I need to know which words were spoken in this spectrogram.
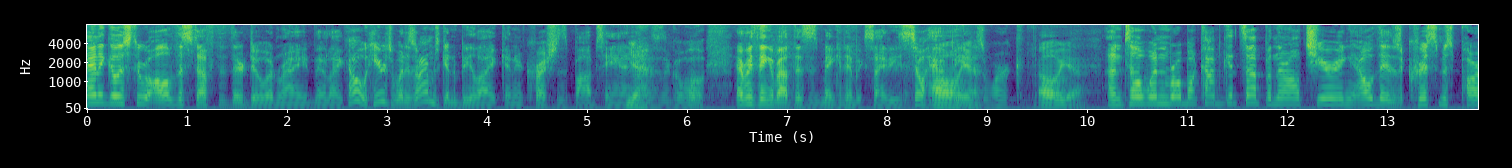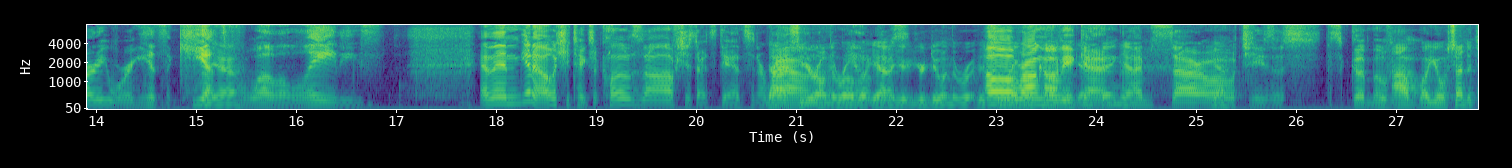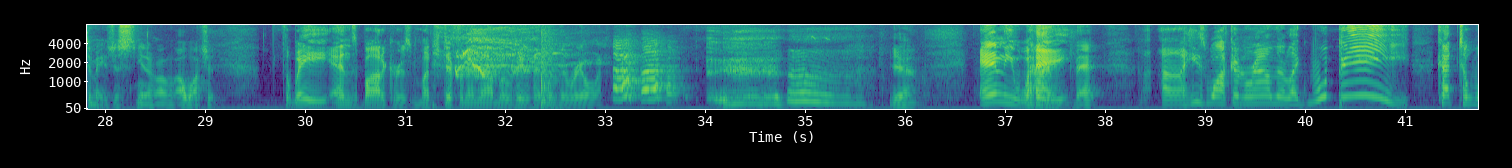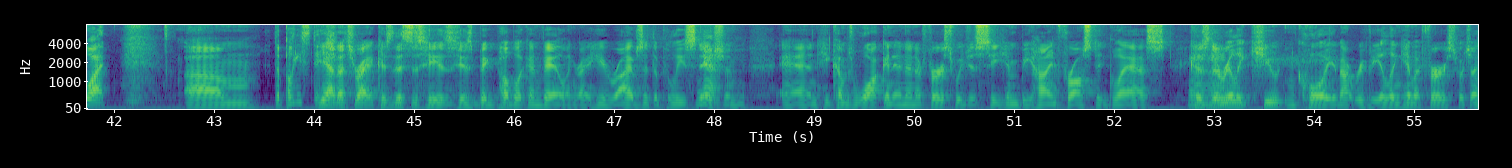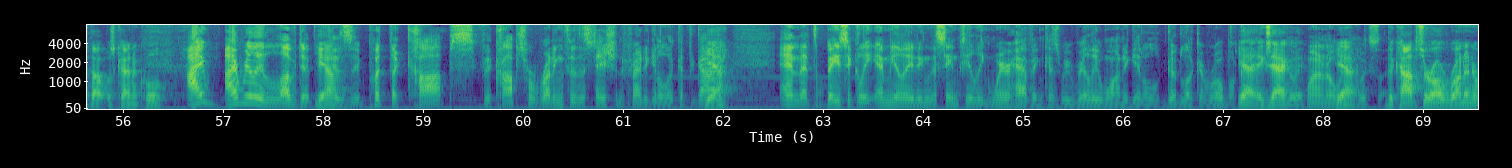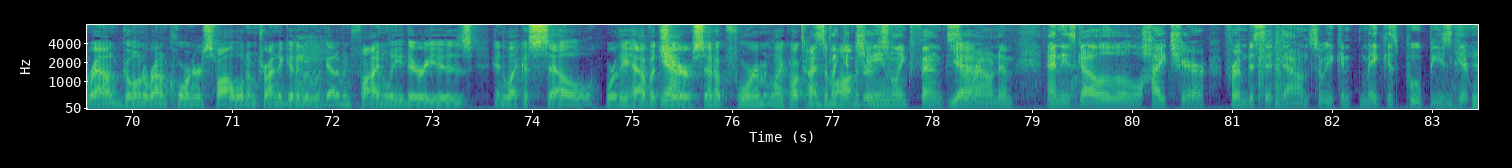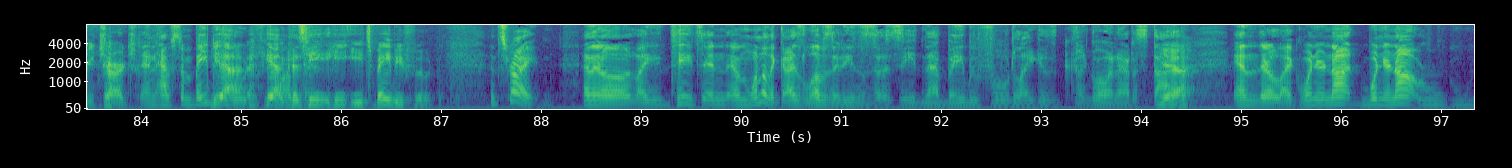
And it goes through all of the stuff that they're doing, right? They're like, oh, here's what his arm's going to be like. And it crushes Bob's hand. Yeah. And it's like, oh, everything about this is making him excited. He's so happy Oh, in his work. Oh yeah. Until when Robocop gets up and they're all cheering. Oh, there's a Christmas party where he gets a kiss Yeah. from one of the ladies. And then, you know, she takes her clothes off. She starts dancing around. Nah, so you're on the robot. you know, yeah, you're, you're doing the. ro- It's Oh, the wrong movie again. Thing, yeah. I'm sorry. Oh, Yeah. Jesus. That's a good movie. Well, you'll send it to me. It's just you know, I'll, I'll watch it. The way he ends Boddicker is much different in that movie than in the real one. Yeah. Anyway, uh, he's walking around. They're like, "Whoopee!" Cut to what? Um, the police station. Yeah, that's right. Because this is his his big public unveiling, right? He arrives at the police Yeah. station and he comes walking in, and at first we just see him behind frosted glass because Mm-hmm. they're really cute and coy about revealing him at first, which I thought was kind of cool. I I really loved it Yeah. because it put the cops. The cops were running through the station to try to get a look at the guy. Yeah. And that's basically emulating the same feeling we're having because we really want to get a good look at Robocop. Yeah, exactly. Wanna know what yeah. he looks like. The cops are all running around, going around corners, following him, trying to get a good Mm-hmm. look at him, and finally there he is in like a cell where they have a Yeah. chair set up for him and like all kinds It's of like monitors. a chain link fence Yeah. around him, and he's got a little high chair for him to sit down so he can make his poopies, get recharged, and have some baby yeah, food. If he yeah, because he he eats baby food. That's right. And they're like, he's, and, and one of the guys loves it. He's just eating that baby food like it's going out of style. Yeah. And they're like, when you're not when you're not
